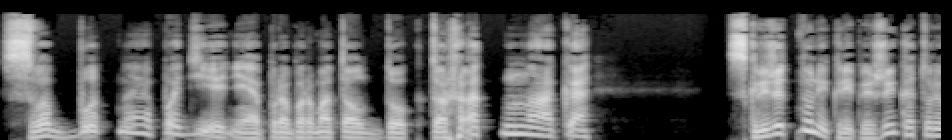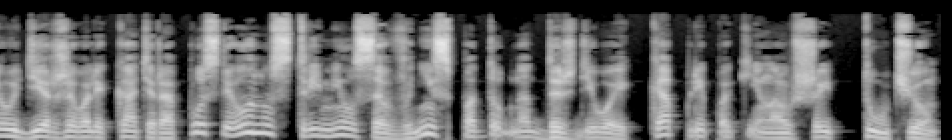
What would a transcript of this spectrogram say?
«Свободное падение», — пробормотал доктор. «Однако...» Скрежетнули крепежи, которые удерживали катер, а после он устремился вниз, подобно дождевой капле, покинувшей тучу.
